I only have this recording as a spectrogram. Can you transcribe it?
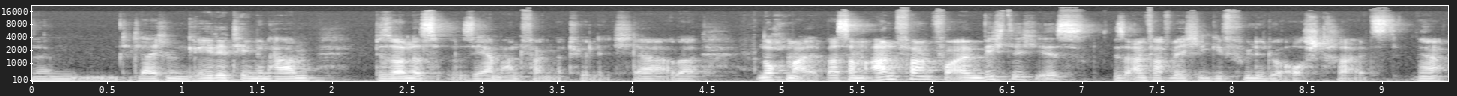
ähm, die gleichen Redethemen haben, besonders sehr am Anfang natürlich. Ja, aber nochmal, was am Anfang vor allem wichtig ist, ist einfach, welche Gefühle du ausstrahlst. Ja?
